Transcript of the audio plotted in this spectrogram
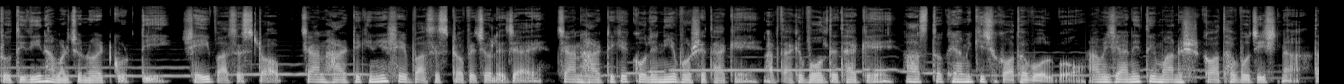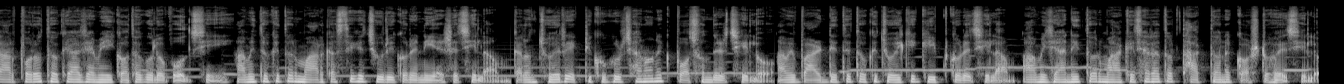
প্রতিদিন আমার জন্য ওয়েট করতি, সেই বাস স্টপ। চান হার্টিকে নিয়ে সেই বাস স্টপে চলে যায়। চান হার্টিকে কোলে নিয়ে বসে থাকে আর তাকে বলতে থাকে, আজ তোকে আমি কিছু কথা বলব। আমি জানি তুই মানুষের কথা বুঝিস না। তারপরও তোকে আজ আমি এই কথাগুলো বলছি। আমি তোকে তোর মার কাছ থেকে চুরি করে নিয়ে এসেছিলাম, কারণ চইয়ের একটি কুকুর ছানা অনেক পছন্দের ছিল। আমি বার্থডেতে তোকে চইকে গিফট করেছিলাম। আমি জানি তোর মাকে ছাড়া তোর থাকতে অনেক কষ্ট হয়েছিল।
